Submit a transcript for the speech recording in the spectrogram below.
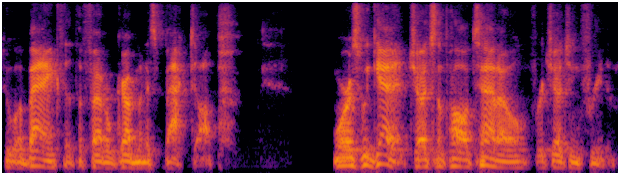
to a bank that the federal government has backed up. More as we get it, Judge Napolitano for Judging Freedom.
